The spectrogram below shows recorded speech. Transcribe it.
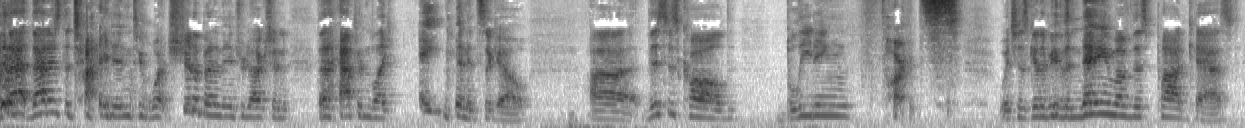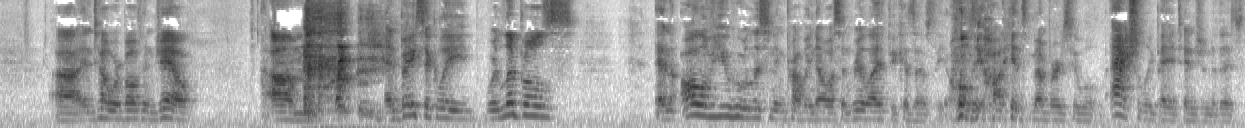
but that that is to tie it into what should have been an introduction that happened like eight minutes ago. Uh, this is called Bleeding Farts, which is going to be the name of this podcast uh, until we're both in jail. Um, and basically, we're liberals, and all of you who are listening probably know us in real life because I was the only audience members who will actually pay attention to this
